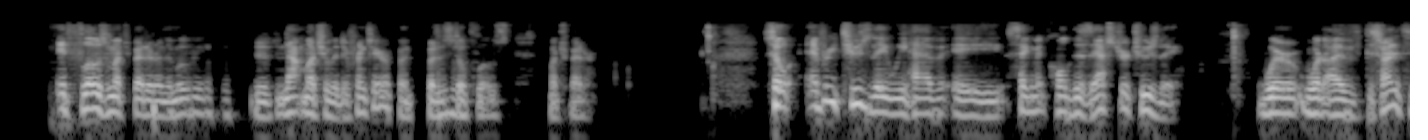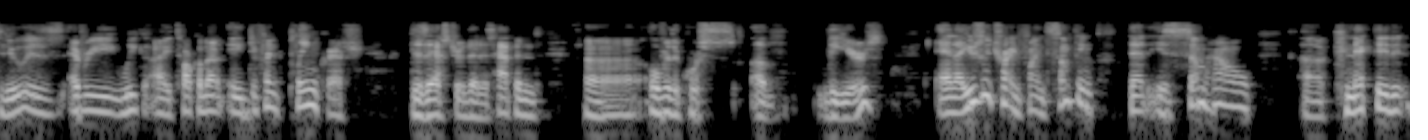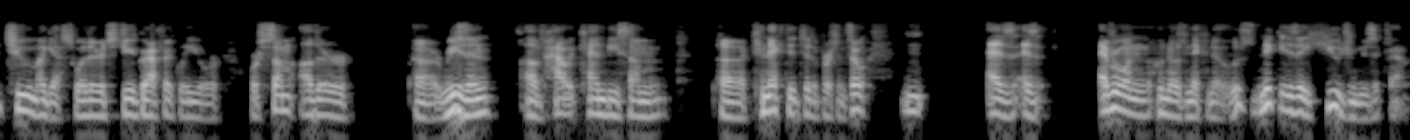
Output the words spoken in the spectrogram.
it flows much better in the movie. There's not much of a difference here, but but it mm-hmm. still flows much better. So every Tuesday we have a segment called Disaster Tuesday, where what I've decided to do is every week I talk about a different plane crash disaster that has happened uh, over the course of the years, and I usually try and find something that is somehow uh, connected to my guest, whether it's geographically or or some other uh, reason of how it can be some uh, connected to the person. So, as as everyone who knows Nick knows, Nick is a huge music fan.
